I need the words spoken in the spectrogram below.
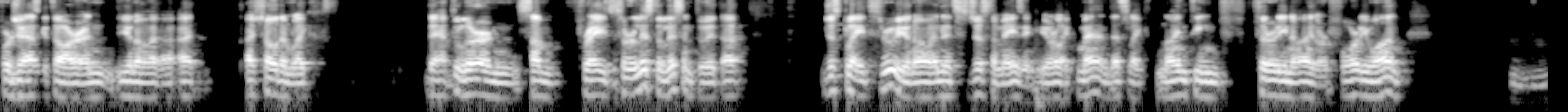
for jazz guitar, and you know, I, I, I show them like they have to learn some phrases or at least to listen to it. Uh, just play it through, you know, and it's just amazing. You're like, man, that's like 1939 or 41 Mhm.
